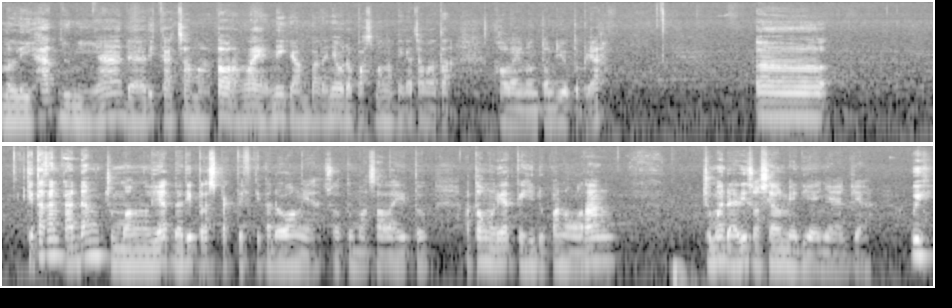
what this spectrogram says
Melihat dunia dari kacamata orang lain. Nih gambarnya udah pas banget nih kacamata. Kalau yang nonton di YouTube ya. Uh, kita kan kadang cuma ngelihat dari perspektif kita doang ya suatu masalah itu. Atau ngelihat kehidupan orang cuma dari sosial medianya aja. Wih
